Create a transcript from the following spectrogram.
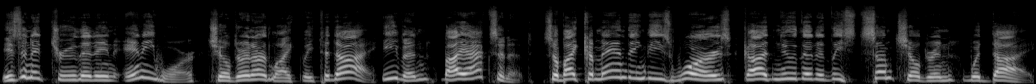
isn't it true that in any war, children are likely to die, even by accident? So, by commanding these wars, God knew that at least some children would die.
